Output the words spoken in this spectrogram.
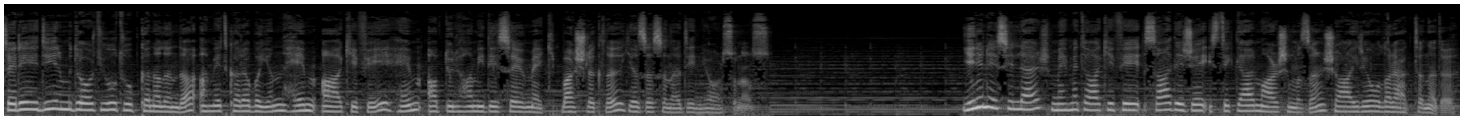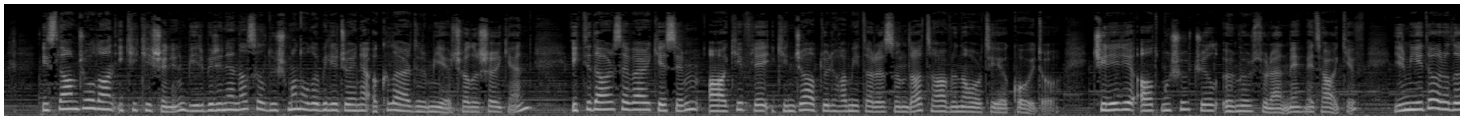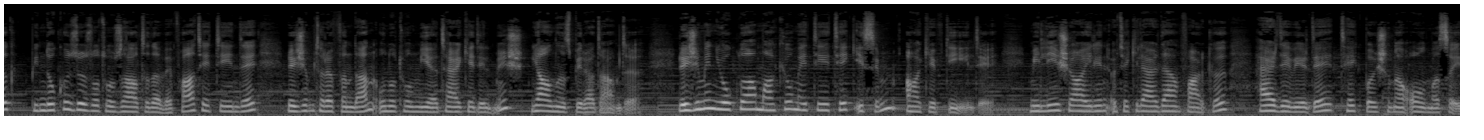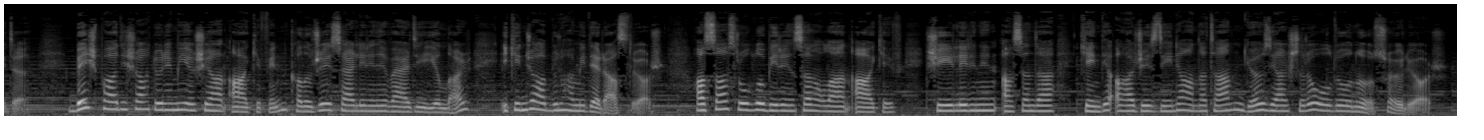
TR24 YouTube kanalında Ahmet Karabay'ın hem Akif'i hem Abdülhamid'i sevmek başlıklı yazısını dinliyorsunuz. Yeni nesiller Mehmet Akif'i sadece İstiklal Marşımızın şairi olarak tanıdı. İslamcı olan iki kişinin birbirine nasıl düşman olabileceğine akıl erdirmeye çalışırken, iktidarsever kesim Akif ile 2. Abdülhamit arasında tavrını ortaya koydu. Çileli 63 yıl ömür süren Mehmet Akif, 27 Aralık 1936'da vefat ettiğinde rejim tarafından unutulmaya terk edilmiş yalnız bir adamdı. Rejimin yokluğa mahkum ettiği tek isim Akif değildi. Milli şairin ötekilerden farkı her devirde tek başına olmasaydı. Beş padişah dönemi yaşayan Akif'in kalıcı eserlerini verdiği yıllar 2. Abdülhamid'e rastlıyor. Hassas ruhlu bir insan olan Akif, şiirlerinin aslında kendi acizliğini anlatan gözyaşları olduğunu söylüyor.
